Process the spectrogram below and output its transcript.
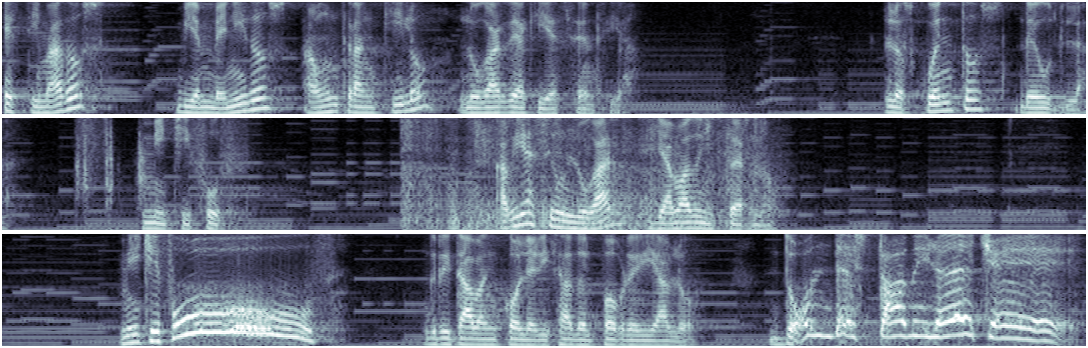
Estimados, bienvenidos a un tranquilo lugar de aquiescencia. Los cuentos de Utla. Michifuz. Habíase un lugar llamado Inferno. ¡Michifuz! gritaba encolerizado el pobre diablo. ¿Dónde está mi leche?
